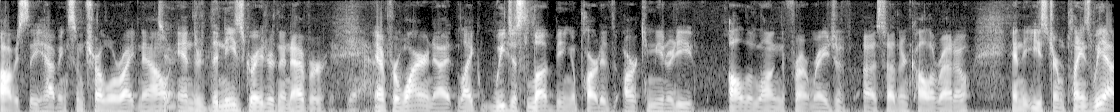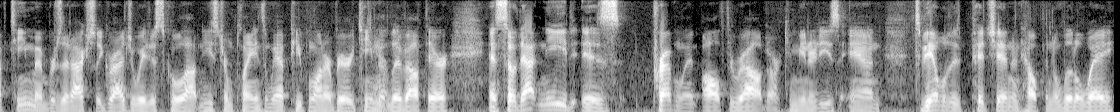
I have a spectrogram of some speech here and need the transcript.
obviously having some trouble right now, Sure. and the need's greater than ever. Yeah. And for WireNut, like we just love being a part of our community all along the front range of uh, southern Colorado and the Eastern Plains. We have team members that actually graduated school out in Eastern Plains, and we have people on our very team that live out there. And so that need is prevalent all throughout our communities, and to be able to pitch in and help in a little way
